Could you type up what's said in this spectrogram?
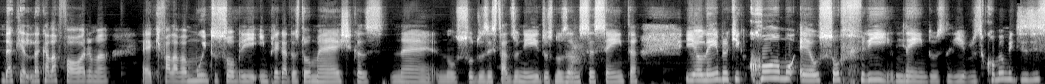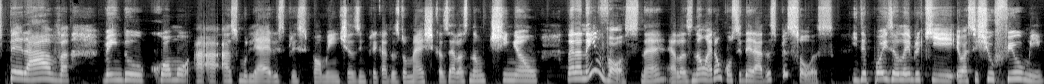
daquele, daquela forma é, que falava muito sobre empregadas domésticas, né, no sul dos Estados Unidos, nos anos 60. E eu lembro que como eu sofri lendo os livros, como eu me desesperava vendo como a, as mulheres, principalmente as empregadas domésticas, elas não tinham, não era nem voz, né? Elas não eram consideradas pessoas. E depois eu lembro que eu assisti o filme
